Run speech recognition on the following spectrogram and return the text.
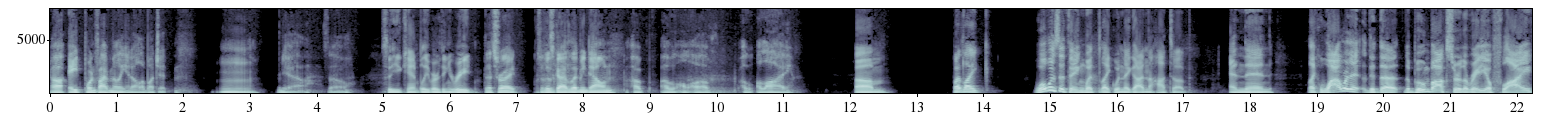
uh, eight point five million dollar budget. Mm. Yeah, so So you can't believe everything you read. that's right. So this guy led me down a a, a, a, a lie, Um but like what was the thing with like when they got in the hot tub and then like why were they did the the boombox or the radio fly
